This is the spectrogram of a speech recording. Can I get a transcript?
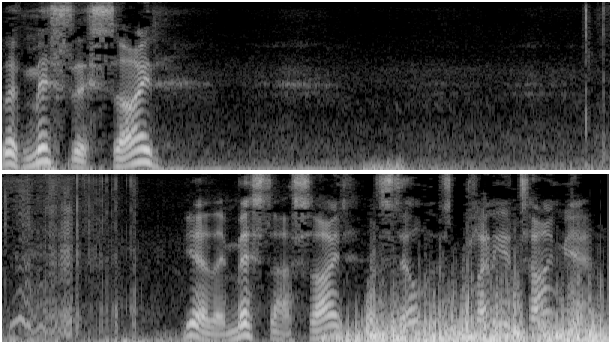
They've missed this side. Yeah, they missed that side. Still, there's plenty of time yet.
